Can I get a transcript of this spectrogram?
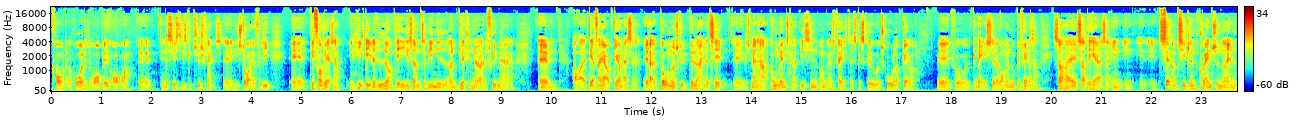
kort og hurtigt overblik over øh, den nazistiske Tysklands øh, historie, fordi øh, det får vi altså en hel del at vide om. Det er ikke sådan, så vi er nede og virkelig nørde frimærker. Øhm, og derfor er opgaven, altså, eller bogen undskyld, belegnet til, øh, hvis man har unge mennesker i sin omgangskreds, der skal skrive skoleopgaver øh, på gymnasiet, eller hvor man nu befinder sig, så, øh, så er det her altså en, en, en, en, selvom titlen kunne antyde noget andet,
